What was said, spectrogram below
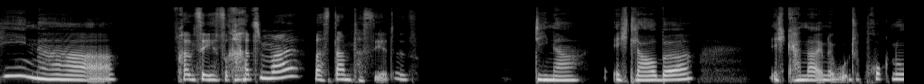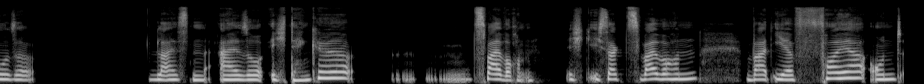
Dina. Franzi, jetzt rate mal, was dann passiert ist. Dina, ich glaube, ich kann da eine gute Prognose leisten. Also ich denke, zwei Wochen. Ich, ich sag zwei Wochen wart ihr Feuer und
